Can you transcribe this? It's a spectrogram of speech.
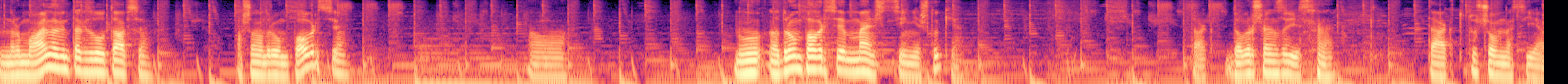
Нормально він так залутався. А що на другому поверсі? А... Ну, на другому поверсі менш цінні штуки. Так, добре, що я не заліз. Так, тут що в нас є?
